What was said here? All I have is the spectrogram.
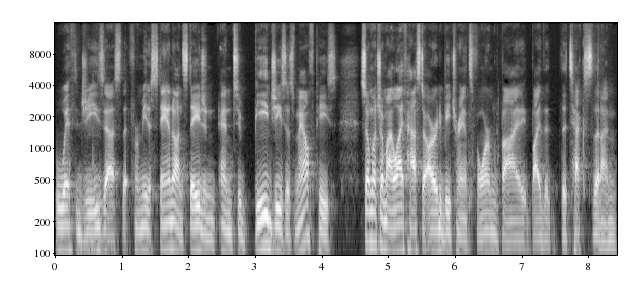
with Jesus. That for me to stand on stage and, and to be Jesus' mouthpiece, so much of my life has to already be transformed by by the, the text that I'm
